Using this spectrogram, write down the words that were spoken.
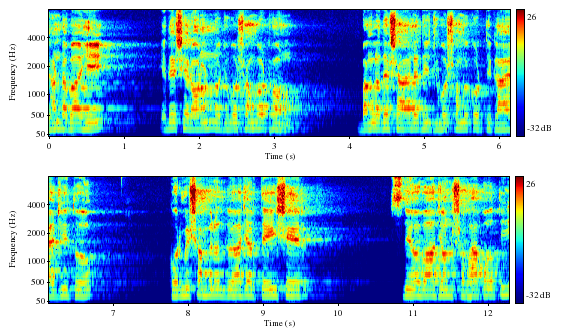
ঝান্ডাবাহী এদেশের অনন্য যুব সংগঠন বাংলাদেশ আহলেদি যুব সংঘ কর্তৃক আয়োজিত কর্মী সম্মেলন দু হাজার তেইশের স্নেহভাজন সভাপতি,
